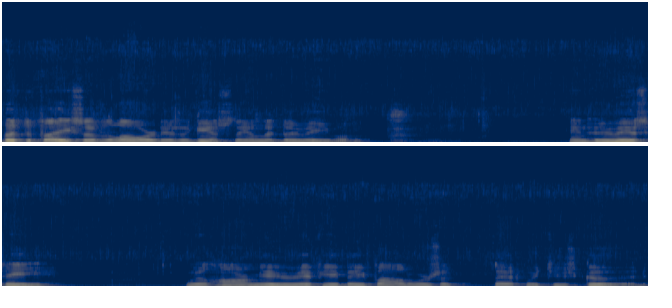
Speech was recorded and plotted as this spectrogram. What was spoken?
But the face of the Lord is against them that do evil. And who is he will harm you if ye be followers of that which is good?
